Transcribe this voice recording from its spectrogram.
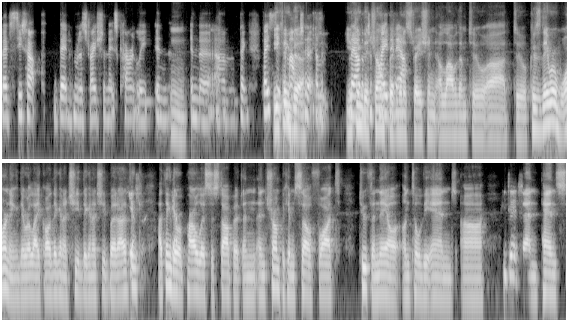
They've set up that administration that's currently in mm. in the um, thing. They set them up the, to you think the Trump administration allowed them to uh to because they were warning they were like oh they're gonna cheat they're gonna cheat but I think. I think they were powerless to stop it and and Trump himself fought tooth and nail until the end uh he did. And Pence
